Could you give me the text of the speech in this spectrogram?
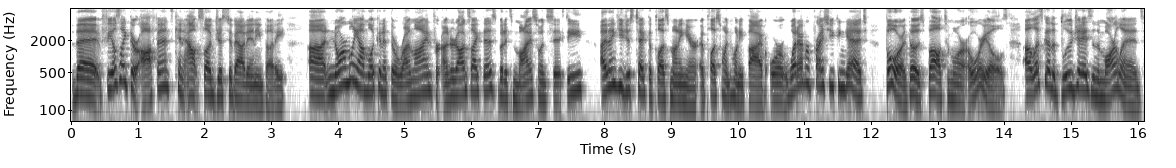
that feels like their offense can outslug just about anybody. Uh, normally, I'm looking at the run line for underdogs like this, but it's minus 160. I think you just take the plus money here at plus 125 or whatever price you can get for those Baltimore Orioles. Uh, let's go to Blue Jays and the Marlins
